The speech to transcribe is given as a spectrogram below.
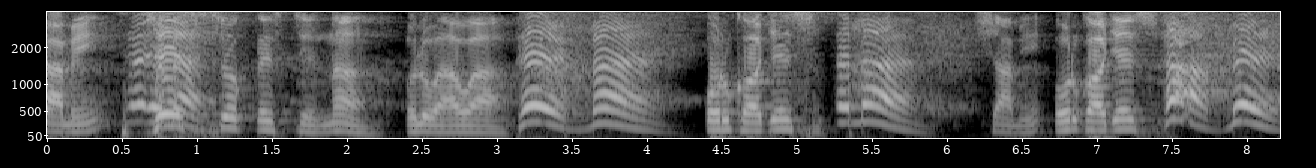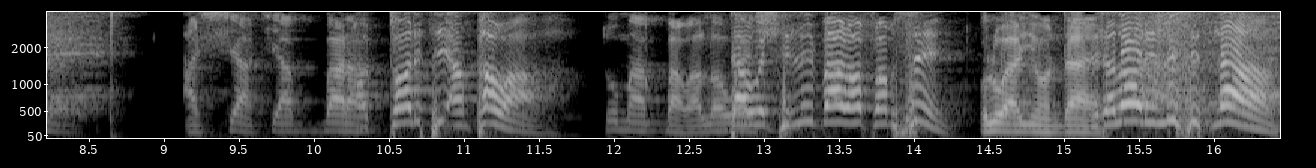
amen. jésù kristi náà olúwa wa Amen. orúkọ jésù Amen. sàmì orúkọ jésù Amen. àṣẹ àti agbára Authority and power tó máa gbà wá lọ́wọ́ that will ẹ̀ṣẹ̀ deliver us from sin. olúwa yọ̀ǹda May ẹ̀ the Lord release it now.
